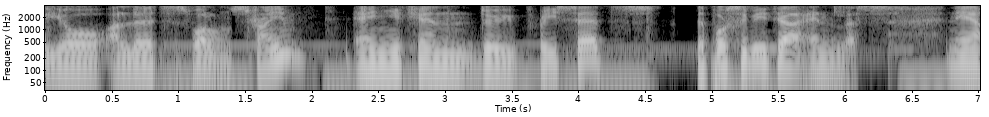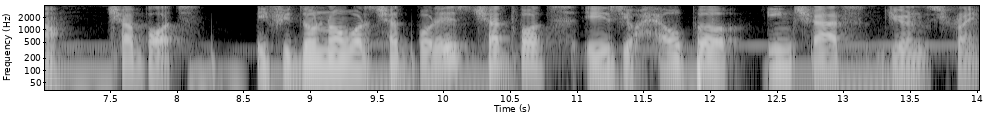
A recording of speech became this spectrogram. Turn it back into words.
your alerts as well on stream. And you can do presets. The possibilities are endless. Now, chatbot if you don't know what chatbot is, chatbot is your helper in chat during the stream.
